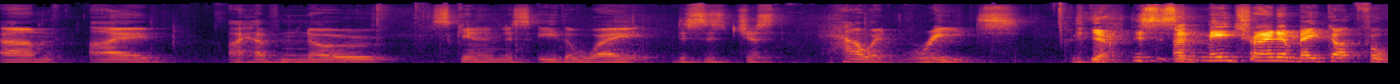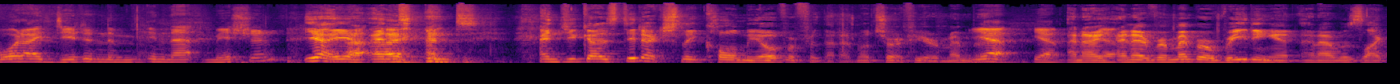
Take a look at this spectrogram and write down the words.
Um, I I have no skin in this either way. This is just how it reads. Yeah This isn't and, me trying to make up for what I did in the in that mission. yeah yeah Uh, and, I- and and you guys did actually call me over for that i'm not sure if you remember Yeah, yeah. and I yeah. and I remember reading it, and I was like,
